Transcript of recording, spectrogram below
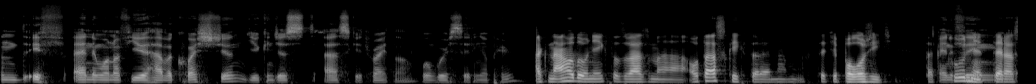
And if any one of you have a question, you can just ask it right now when we're sitting up here. Ak náhodou niekto z vás má otázky, ktoré nám chcete položiť, tak Anything- kľudne teraz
